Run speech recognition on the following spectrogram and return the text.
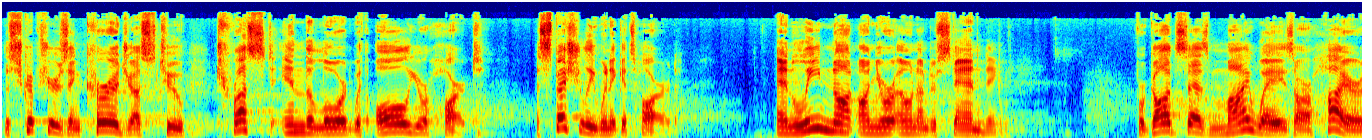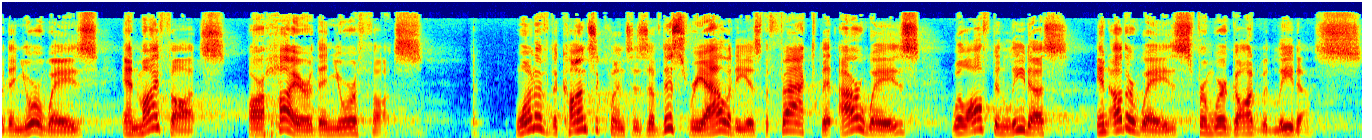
The scriptures encourage us to trust in the Lord with all your heart, especially when it gets hard, and lean not on your own understanding. For God says, My ways are higher than your ways, and my thoughts are higher than your thoughts. One of the consequences of this reality is the fact that our ways will often lead us in other ways from where God would lead us.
